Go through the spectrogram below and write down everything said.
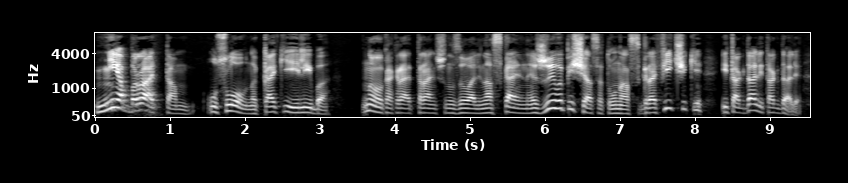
не брать там условно какие-либо, ну, как раньше называли, наскальная живопись, сейчас это у нас графитчики и так далее, и так далее –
